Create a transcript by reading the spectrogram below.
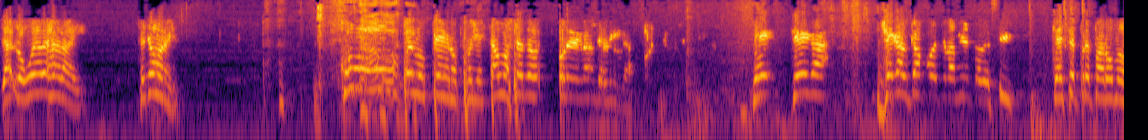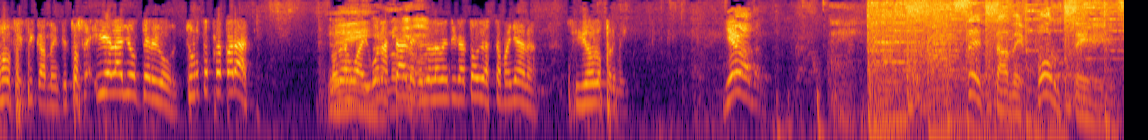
Ya lo voy a dejar ahí. Señores, ¿cómo un pelotero proyectado a ser de Grandes Ligas lle- llega, llega al campo de entrenamiento a decir que él se preparó mejor físicamente? Entonces, ¿y el año anterior? ¿Tú no te preparaste? Lo Sí, dejo ahí. Buenas no tardes, que. Dios le bendiga a todos y hasta mañana, si Dios lo permite. Llévatelo. Z Deportes.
